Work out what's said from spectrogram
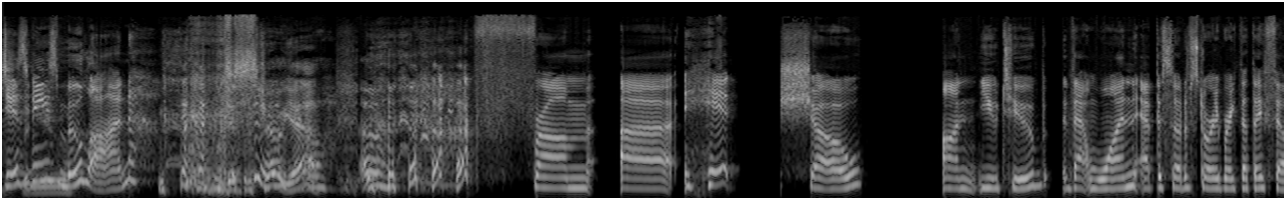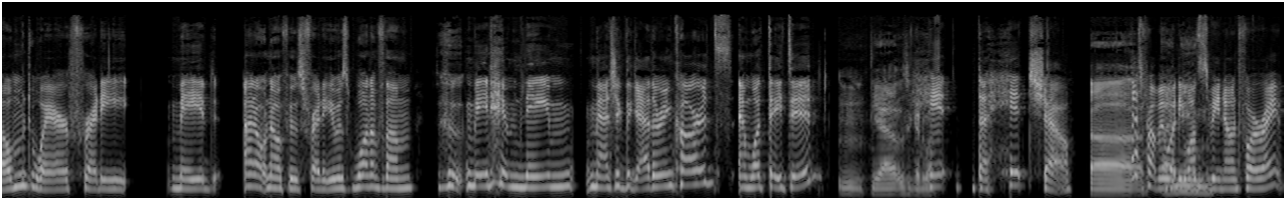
Disney's new- Mulan. this is true, yeah. from a hit show on YouTube. That one episode of Story Break that they filmed where Freddie made I don't know if it was Freddie, it was one of them who made him name Magic the Gathering cards and what they did. Mm, yeah, that was a good one. Hit the hit show. Uh, That's probably I what he wants to be known for, right?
